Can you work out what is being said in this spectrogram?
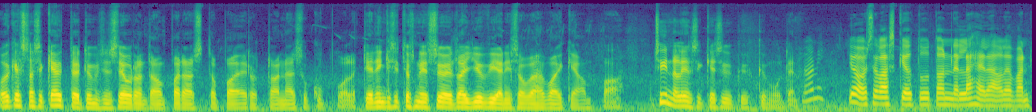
oikeastaan se käyttäytymisen seuranta on paras tapa erottaa nämä sukupuolet. Tietenkin sitten jos ne syö jotain jyviä, niin se on vähän vaikeampaa. Siinä lensi kesykyhky muuten. No niin. Joo, se laskeutuu tonne lähellä olevan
